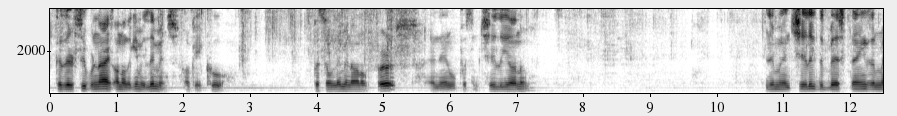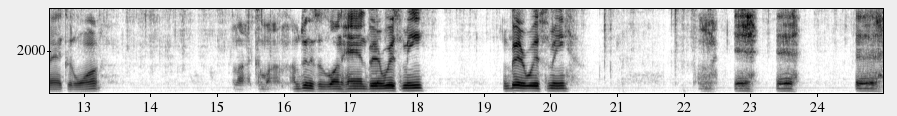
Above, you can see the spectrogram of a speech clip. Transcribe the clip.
because they're super nice. Oh no, they gave me lemons. Okay, cool. Put some lemon on them first, and then we'll put some chili on them. Lemon and chili, the best things a man could want. Alright, come on. I'm doing this with one hand. Bear with me. Bear with me. Eh, eh, eh,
